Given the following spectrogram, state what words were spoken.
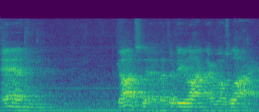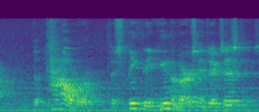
And God said, Let there be light, and there was light. The power to speak the universe into existence.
